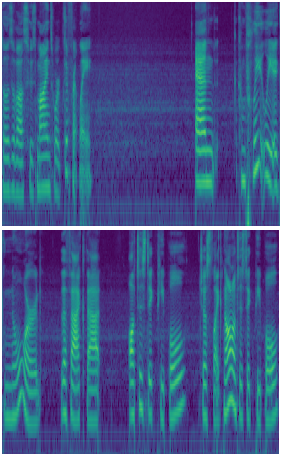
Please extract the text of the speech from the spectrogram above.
those of us whose minds work differently and completely ignored the fact that autistic people, just like non autistic people,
